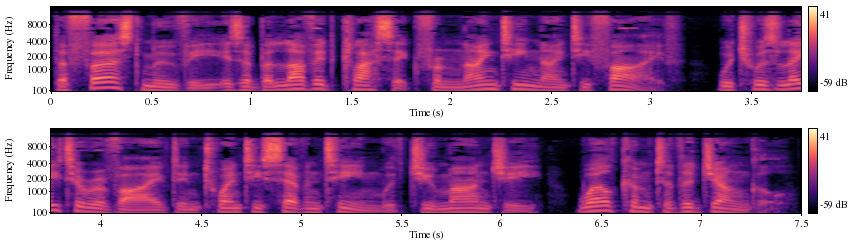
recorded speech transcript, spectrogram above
The first movie is a beloved classic from 1995, which was later revived in 2017 with Jumanji, Welcome to the Jungle.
